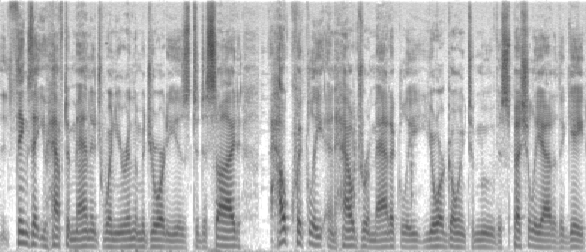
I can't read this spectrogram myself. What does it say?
things that you have to manage when you're in the majority is to decide how quickly and how dramatically you're going to move, especially out of the gate.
